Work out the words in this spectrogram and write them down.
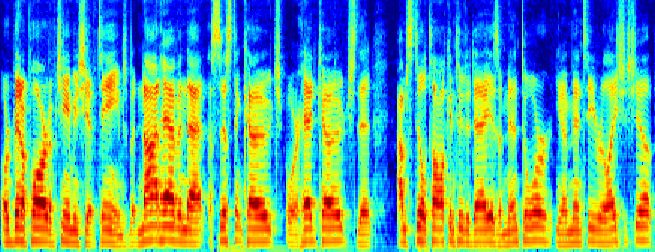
or been a part of championship teams, but not having that assistant coach or head coach that I'm still talking to today as a mentor, you know, mentee relationship.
